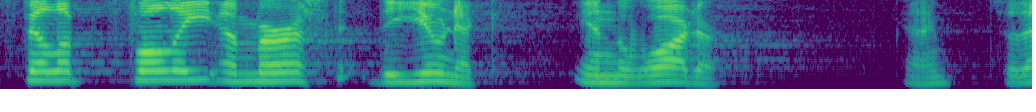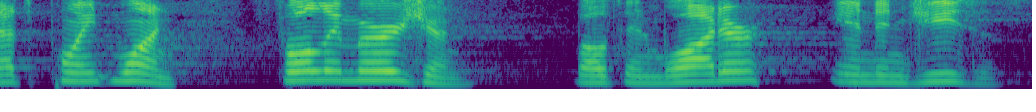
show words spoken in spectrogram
Philip fully immersed the eunuch in the water. Okay? So that's point one full immersion, both in water and in Jesus.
